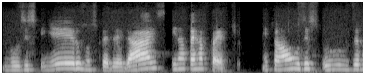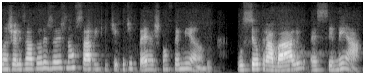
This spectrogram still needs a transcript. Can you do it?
nos espinheiros, nos pedregais e na terra fértil. Então, os, os evangelizadores eles não sabem que tipo de terra estão semeando. O seu trabalho é semear.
